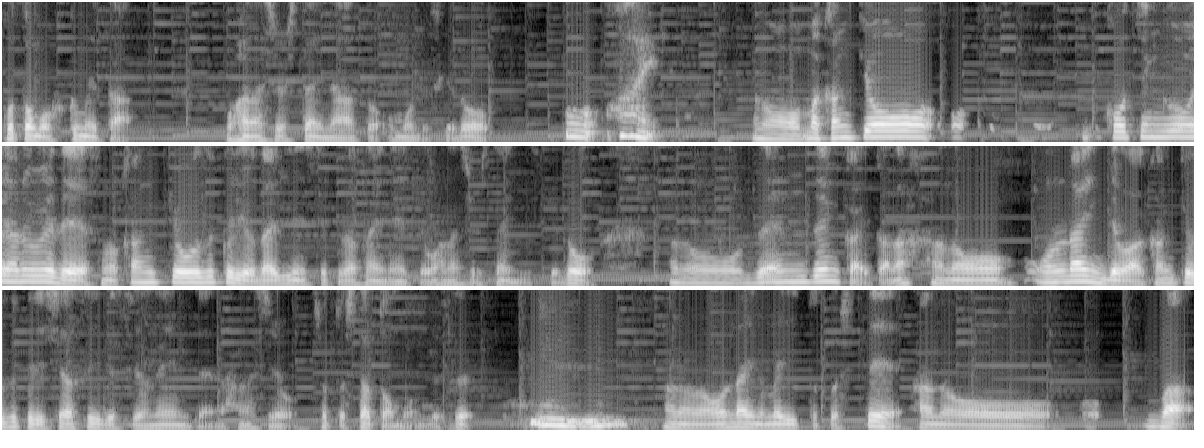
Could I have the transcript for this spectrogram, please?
ことも含めたお話をしたいなと思うんですけど、お、はい。あのー、まあ、環境コーチングをやる上で、その環境づくりを大事にしてくださいねってお話をしたいんですけど、あの、前々回かな。あの、オンラインでは環境づくりしやすいですよね、みたいな話をちょっとしたと思うんです。うんうん、あの、オンラインのメリットとして、あの、まあ、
